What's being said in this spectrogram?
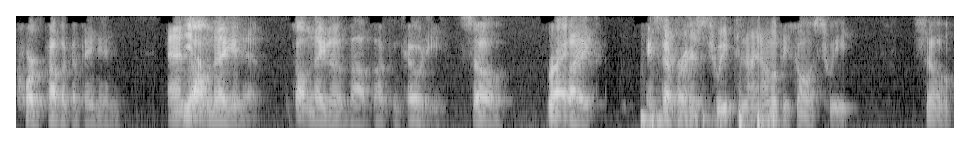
court public opinion, and it's Yeah. all negative. It's all negative about fucking Cody. So, Right. like, except for his tweet tonight. I don't know if you saw his tweet. So,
